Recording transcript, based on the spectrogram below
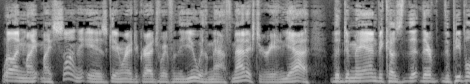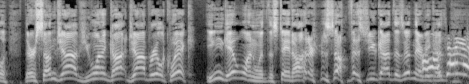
Well, and my, my son is getting ready to graduate from the U with a mathematics degree, and yeah, the demand because the, the people there are some jobs you want a go- job real quick, you can get one with the state auditor's office. You got this in there oh, because. I'll tell you,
